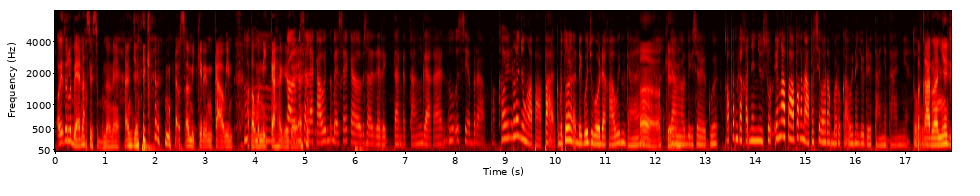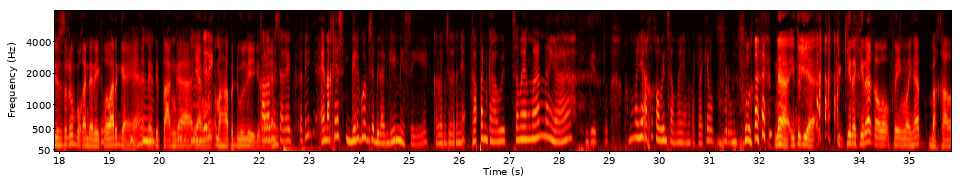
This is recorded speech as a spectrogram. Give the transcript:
Oh itu lebih enak sih sebenarnya kan. Jadi kan nggak usah mikirin kawin atau menikah gitu Kalau ya. misalnya kawin tuh biasanya kalau misalnya dari tangga-tangga kan, uh, usia berapa? Kawin dulu juga nggak apa-apa. Kebetulan adik gue juga udah kawin kan. Ah, oke. Yang lebih kecil dari gue, kapan kakaknya nyusul? Ya nggak apa-apa, kenapa sih orang baru kawin aja udah ditanya-tanya tuh. Tekanannya justru bukan dari keluarga ya, Mm-mm. dari tetangga Mm-mm. yang Jadi, maha peduli gitu Kalau ya. misalnya, tapi enaknya sih, jadi gue bisa bilang gini sih. Kalau misalnya tanya, kapan kawin? Sama yang mana ya? Gitu. Kamu maunya aku kawin sama yang laki-laki apa perempuan? Nah itu dia. Kira-kira kalau Faye ngelihat bakal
